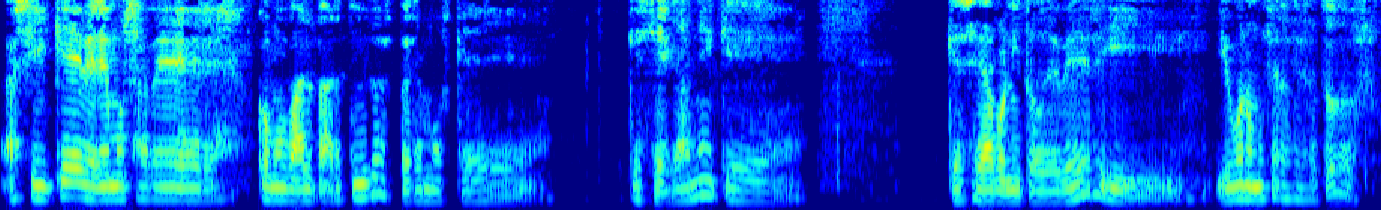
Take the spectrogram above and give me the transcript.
Así que veremos a ver cómo va el partido, esperemos que, que se gane, que, que sea bonito de ver y, y bueno, muchas gracias a todos.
